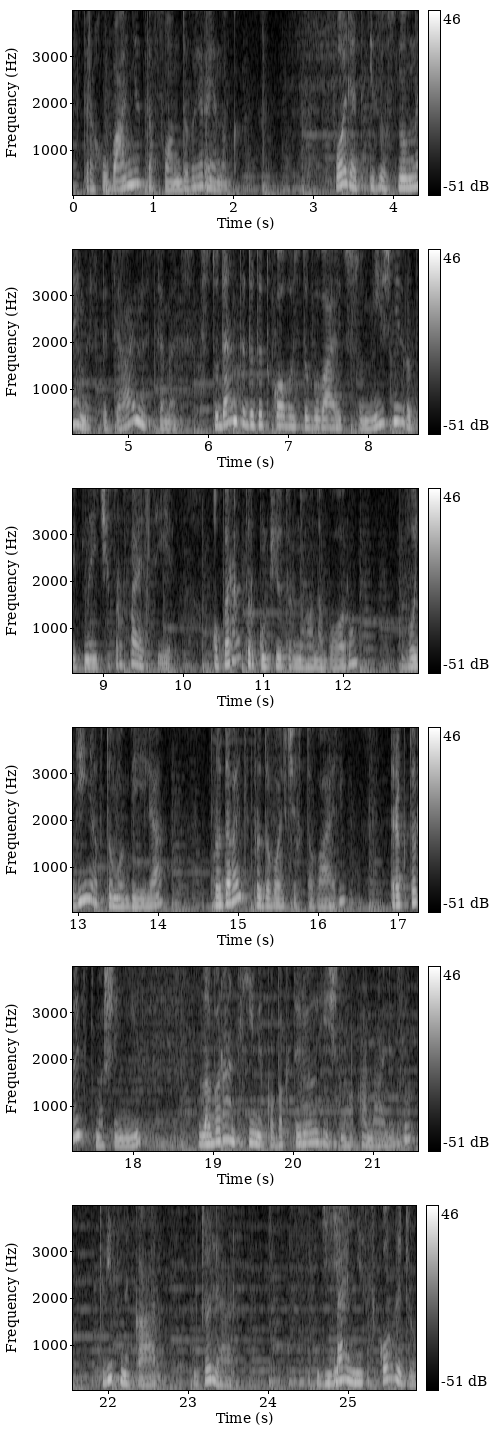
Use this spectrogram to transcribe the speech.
страхування та фондовий ринок. Поряд із основними спеціальностями студенти додатково здобувають суміжні робітничі професії оператор комп'ютерного набору водій автомобіля, продавець продовольчих товарів, тракторист-машиніст, лаборант хіміко-бактеріологічного аналізу, квітникар, бджоляр. Діяльність коледжу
